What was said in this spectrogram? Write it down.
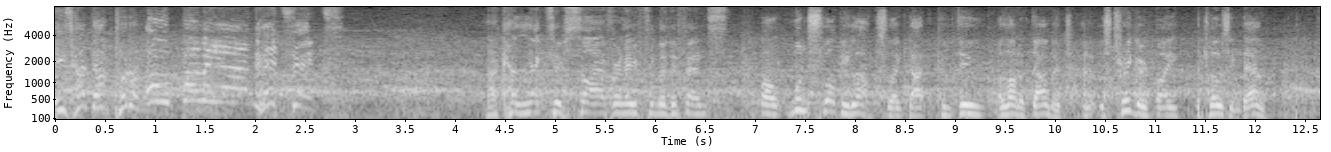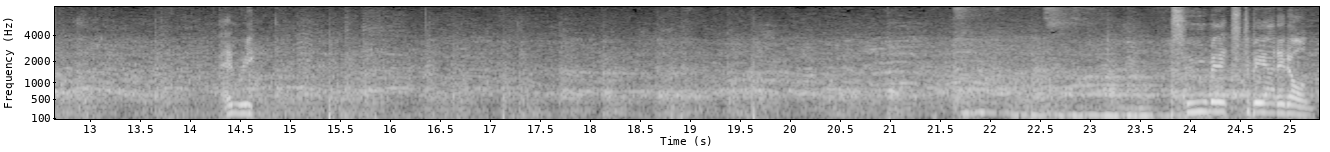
He's had that put on. Oh, Aubameyang hits it! A collective sigh of relief from the defence. Well, one sloppy lapse like that can do a lot of damage, and it was triggered by the closing down. Henry. Two minutes to be added on.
